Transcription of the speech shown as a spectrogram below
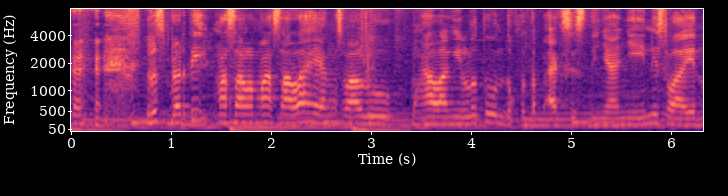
Terus berarti masalah-masalah yang selalu menghalangi lo tuh untuk tetap eksis di nyanyi ini selain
